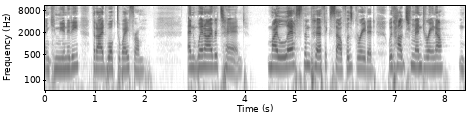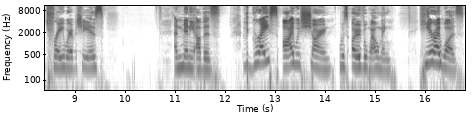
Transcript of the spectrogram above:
and community that I had walked away from. And when I returned, my less than perfect self was greeted with hugs from Andrina and Tree, wherever she is, and many others. The grace I was shown was overwhelming. Here I was,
